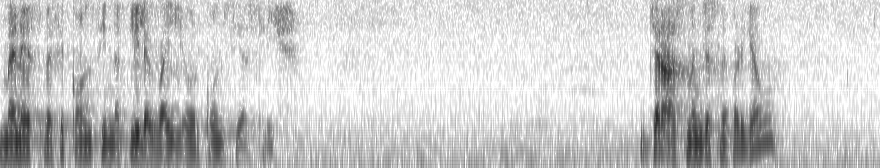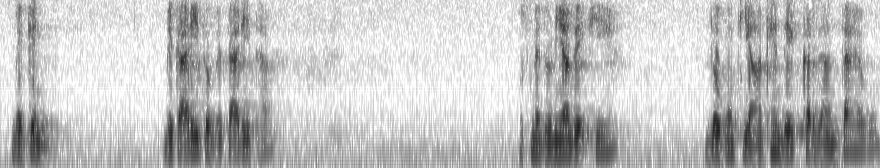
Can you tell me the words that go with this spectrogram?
मैंने इसमें से कौन सी नकली लगवाई है और कौन सी असली है? जरा असमंजस में पड़ गया वो। लेकिन भिकारी तो भिकारी था। उसने दुनिया देखी है। लोगों की आँखें देखकर जानता है वो,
